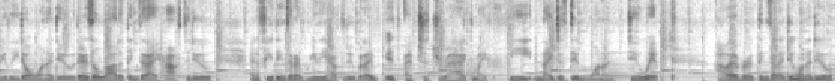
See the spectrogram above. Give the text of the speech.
really don't want to do. There's a lot of things that I have to do and a few things that I really have to do, but I it, I've just dragged my feet and I just didn't want to do it. However, things that I do want to do,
